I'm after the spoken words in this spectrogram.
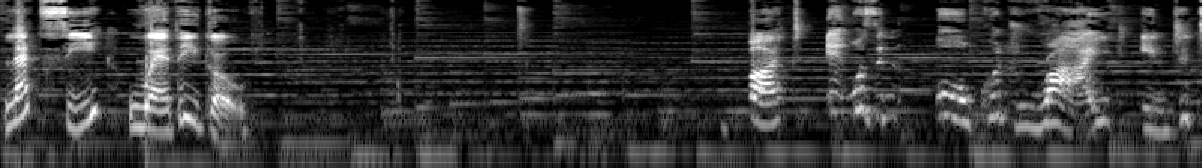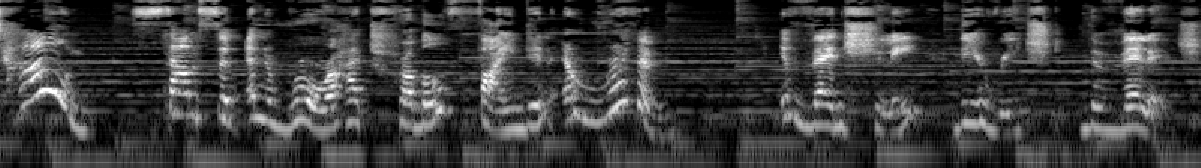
Let's see where they go. But it was an awkward ride into town. Samson and Aurora had trouble finding a rhythm. Eventually, they reached the village.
